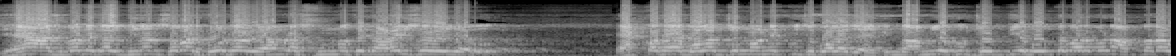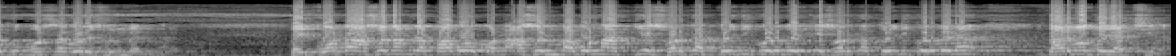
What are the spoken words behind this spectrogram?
যে হ্যাঁ আজ বাদে কাল বিধানসভার ভোট হবে, আমরা শূন্য থেকে আড়াইশো হয়ে যাব। এক কথায় বলার জন্য অনেক কিছু বলা যায়, কিন্তু আমিও খুব জোর দিয়ে বলতে পারব না, আপনারাও খুব ভরসা করে শুনবেন না। তাই কটা আসন আমরা পাবো, কটা আসন পাবো না, কে সরকার তৈরি করবে, কে সরকার তৈরি করবে না, তার মধ্যে যাচ্ছি না।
